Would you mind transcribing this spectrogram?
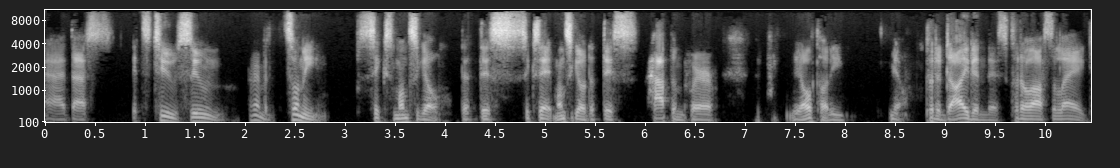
uh, that it's too soon. Remember, it's only six months ago that this, six, eight months ago that this happened, where we all thought he, you know, could have died in this, could have lost a leg.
